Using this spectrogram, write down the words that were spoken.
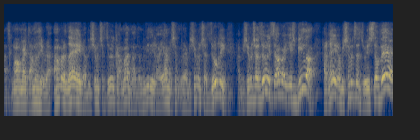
אז כמו אומרת, אמר לי רבי שמעון שזורי כמד, מה אתה מביא לי ראייה מרבי שמעון שזורי? רבי שמעון שזורי סבר יש בילה. הרי רבי שמעון שזורי סובר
